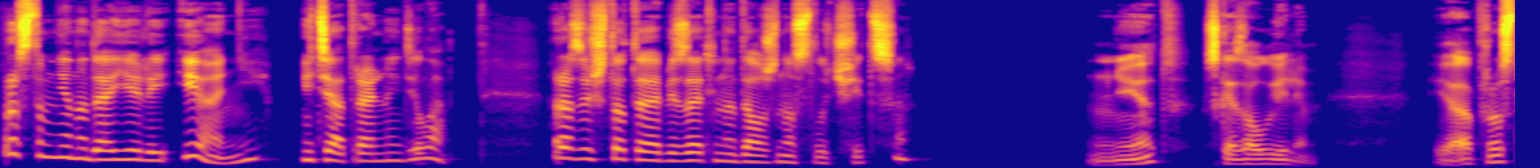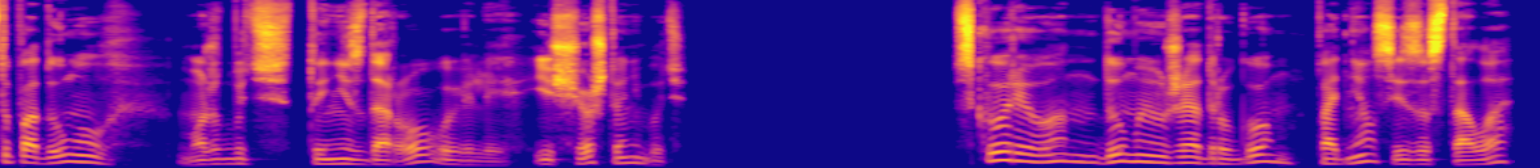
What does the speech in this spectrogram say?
«Просто мне надоели и они, и театральные дела. Разве что-то обязательно должно случиться?» «Нет», — сказал Уильям. «Я просто подумал, может быть, ты нездорова или еще что-нибудь». Вскоре он, думая уже о другом, поднялся из-за стола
